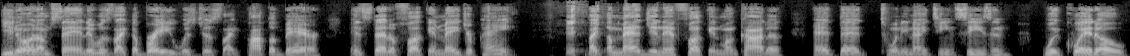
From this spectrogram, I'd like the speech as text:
You know what I'm saying? It was like a Abreu was just like Papa Bear instead of fucking Major Payne. like imagine if fucking Moncada had that 2019 season with Cueto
